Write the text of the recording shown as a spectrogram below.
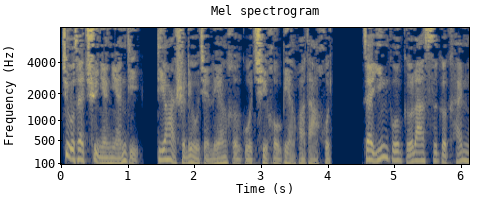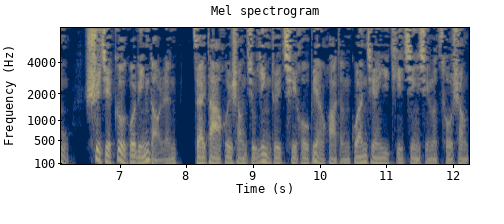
就在去年年底，第二十六届联合国气候变化大会在英国格拉斯哥开幕，世界各国领导人在大会上就应对气候变化等关键议题进行了磋商，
